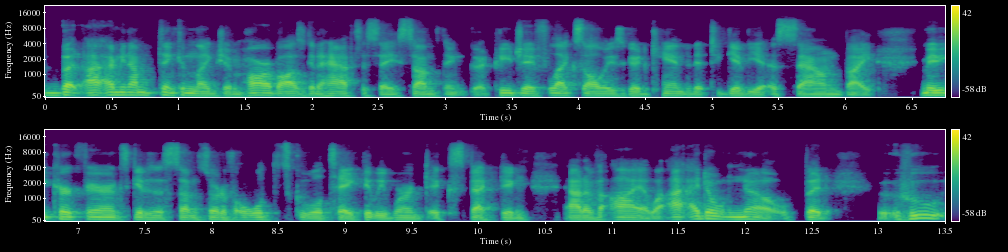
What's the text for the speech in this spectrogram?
but I, I, mean, I'm thinking like Jim Harbaugh is going to have to say something good. PJ Fleck's always a good candidate to give you a sound bite. Maybe Kirk Ferentz gives us some sort of old school take that we weren't expecting out of Iowa. I, I don't know, but who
